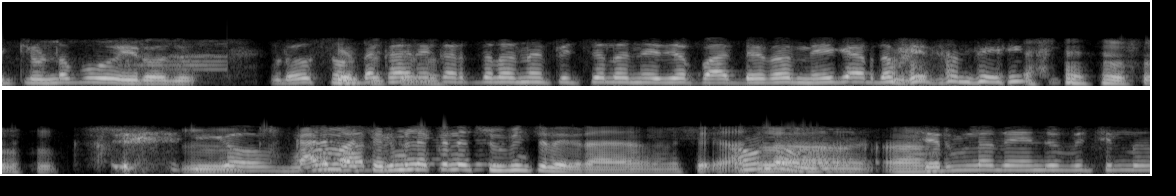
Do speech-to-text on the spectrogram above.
ఇట్లుండపు ఈ రోజు ఇప్పుడు సొంత చెప్పు. కార్యకర్తలనే పిచ్చలని చేసే పార్టీ ఏదో నీకే అర్థమవుతుంది పార్టీ- షర్మిల ఎక్కడనే చూపించలేదురా? షర్మిలది ఏం చూపించిల్లు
